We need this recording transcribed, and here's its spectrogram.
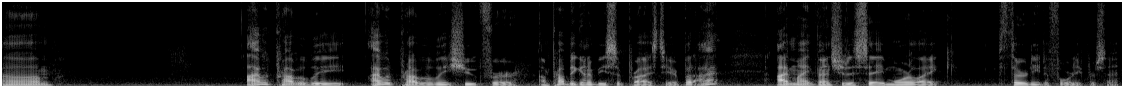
Um, I would probably, I would probably shoot for. I'm probably going to be surprised here, but I, I might venture to say more like thirty to forty percent.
